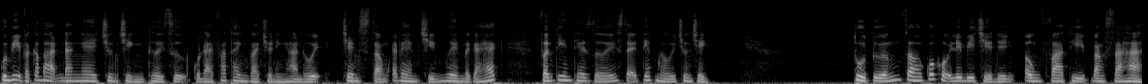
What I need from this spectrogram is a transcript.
Quý vị và các bạn đang nghe chương trình thời sự của Đài Phát thanh và Truyền hình Hà Nội trên sóng FM 90 MHz. Phần tin thế giới sẽ tiếp nối chương trình. Thủ tướng do Quốc hội Libya chỉ định ông Fatih Bangsaha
